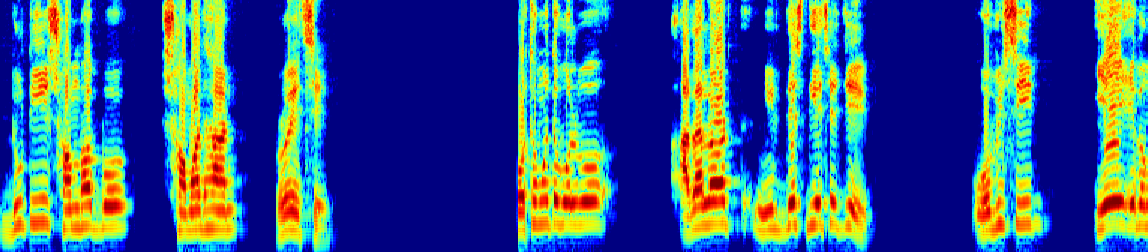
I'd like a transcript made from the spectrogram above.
দুটি সম্ভাব্য সমাধান রয়েছে। প্রথমত বলব, আদালত নির্দেশ দিয়েছে যে ওবিসির এ এবং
